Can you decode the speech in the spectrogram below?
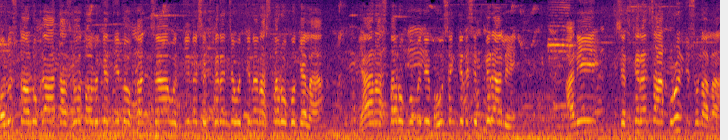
पलूस तालुका तासगाव तालुक्यातील लोकांच्या वतीनं शेतकऱ्यांच्या वतीनं रास्ता रोको केला. या रास्ता रोकोमध्ये बहुसंख्येने शेतकरी आले. आणि शेतकऱ्यांचा आक्रोश दिसून आला.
